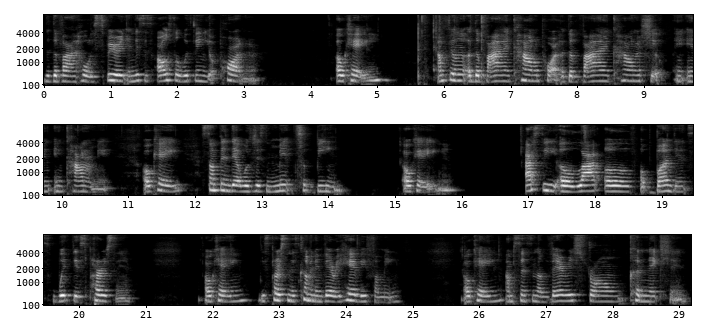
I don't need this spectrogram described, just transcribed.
the divine Holy Spirit, and this is also within your partner. Okay, I'm feeling a divine counterpart, a divine countership in, in encounterment. Okay, something that was just meant to be. Okay, I see a lot of abundance with this person. Okay, this person is coming in very heavy for me. Okay, I'm sensing a very strong connection.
